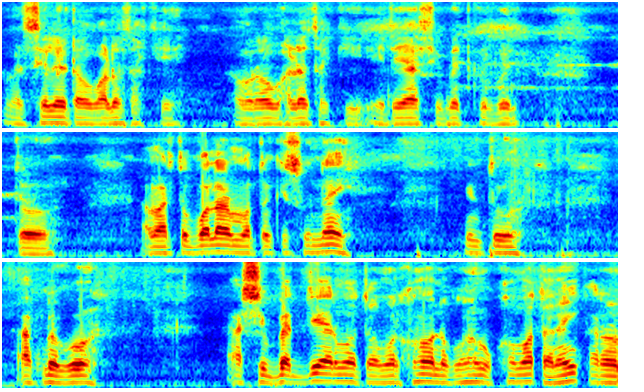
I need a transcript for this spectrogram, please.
আমার ছেলেটাও ভালো থাকে, আমরাও ভালো থাকি, এটাই আশীর্বাদ করবেন। তো আমার তো বলার মতো কিছু নাই। কিন্তু আপনাকে আশীর্বাদ দেওয়ার মতো আমার ক্ষমতা ক্ষমতা নেই, কারণ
